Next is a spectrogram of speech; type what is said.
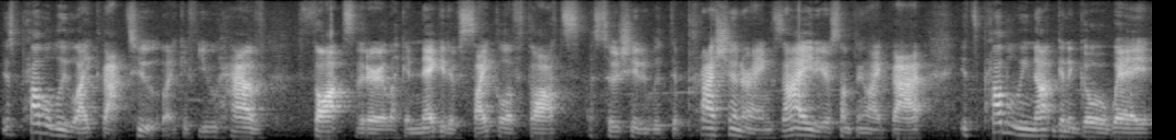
is probably like that too. Like if you have thoughts that are like a negative cycle of thoughts associated with depression or anxiety or something like that, it's probably not going to go away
